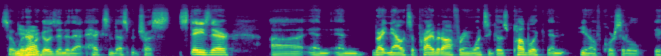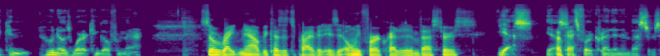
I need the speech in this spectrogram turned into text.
So whatever yeah. goes into that Hex Investment Trust stays there. Uh, and and right now it's a private offering. Once it goes public, then you know, of course, it'll it can. Who knows where it can go from there? So right now, because it's private, is it only for accredited investors? Yes, yes, okay. it's for accredited investors.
